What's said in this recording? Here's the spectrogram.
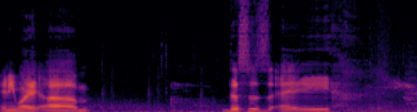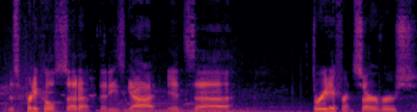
Anyway, um, this is a this pretty cool setup that he's got. It's uh, three different servers.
